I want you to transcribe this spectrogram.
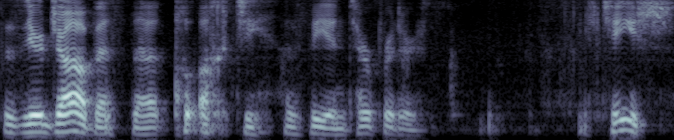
this is your job as the qlu'akhji, as the interpreters. Sheesh.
